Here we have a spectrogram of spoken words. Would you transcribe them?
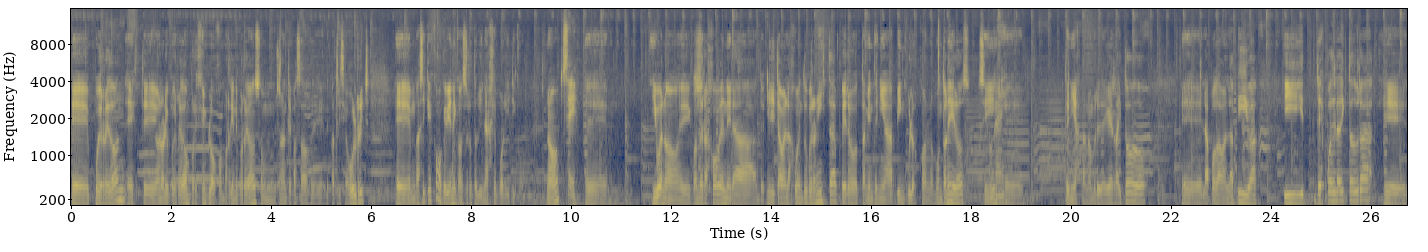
Eh, Pueyrredón, este, Honorio Pueyrredón, por ejemplo, o Juan Martín de Pueyrredón, son, son antepasados de, de Patricia Bullrich. Eh, así que es como que viene con cierto linaje político, ¿no? Sí. Eh, y bueno, eh, cuando era joven era, militaba en la juventud peronista, pero también tenía vínculos con los montoneros, ¿sí? Tenía hasta nombre de guerra y todo, la apodaban la piba. Y después de la dictadura eh,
